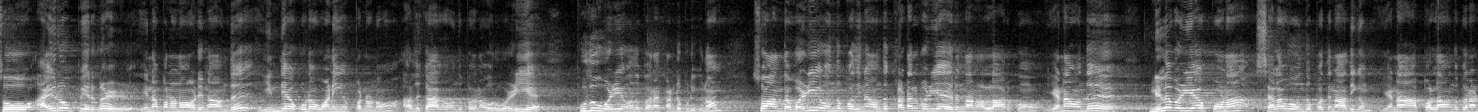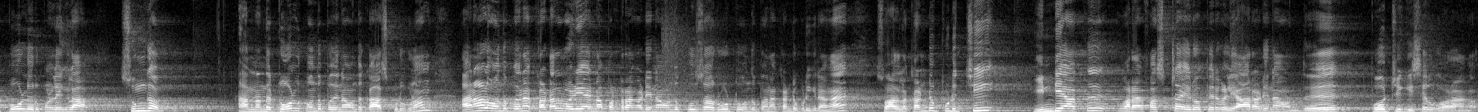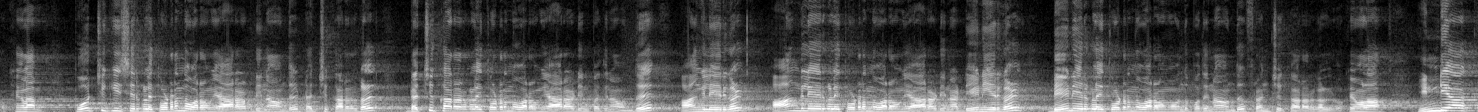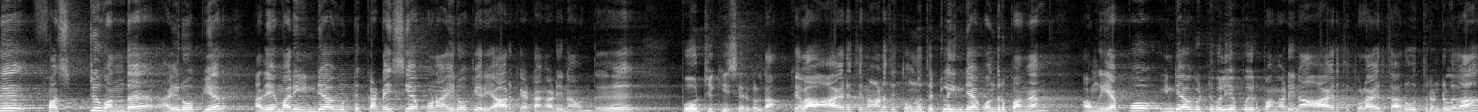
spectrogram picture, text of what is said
ஸோ ஐரோப்பியர்கள் என்ன பண்ணணும் அப்படின்னா வந்து இந்தியா கூட வணிகம் பண்ணணும். அதுக்காக வந்து பார்த்திங்கன்னா ஒரு வழியை புது வழியை வந்து பார்த்தீங்கன்னா கண்டுபிடிக்கணும். ஸோ அந்த வழியை வந்து பார்த்திங்கன்னா வந்து கடல் வழியாக இருந்தால் நல்லாயிருக்கும் ஏன்னா வந்து நில வழியாக போனால் செலவு வந்து பார்த்திங்கன்னா அதிகம். ஏன்னா அப்போல்லாம் வந்து பார்த்திங்கன்னா டோல் இருக்கும் இல்லைங்களா? சுங்கம். அந்தந்த டோலுக்கு வந்து பார்த்திங்கன்னா வந்து காசு கொடுக்கணும். அதனால் வந்து பார்த்திங்கன்னா கடல் வழியாக என்ன பண்ணுறாங்க அப்படின்னா வந்து புதுசாக ரூட் வந்து பார்த்திங்கன்னா கண்டுபிடிக்கிறாங்க. ஸோ அதில் கண்டுபிடிச்சி இந்தியாவுக்கு வர ஃபஸ்ட்டு ஐரோப்பியர்கள் யார் அப்படின்னா வந்து போர்ச்சுகீசியர்கள் வராங்க. ஓகேங்களா போர்ச்சுகீசியர்களை தொடர்ந்து வரவங்க யார் அப்படின்னா வந்து டச்சுக்காரர்கள். டச்சுக்காரர்களை தொடர்ந்து வரவங்க யார் அப்படின்னு பார்த்தீங்கன்னா வந்து ஆங்கிலேயர்கள். ஆங்கிலேயர்களை தொடர்ந்து வரவங்க யார் அப்படின்னா டேனியர்கள். டேனியர்களை தொடர்ந்து வரவங்க வந்து பார்த்திங்கன்னா வந்து ஃப்ரெஞ்சுக்காரர்கள் ஓகேங்களா இந்தியாவுக்கு ஃபஸ்ட்டு வந்த ஐரோப்பியர் அதே மாதிரி இந்தியாவை விட்டு கடைசியாக போன ஐரோப்பியர் யார் கேட்டாங்க அப்படின்னா வந்து போர்ச்சுகீசியர்கள் தான். ஓகேங்களா ஆயிரத்தி நானூற்றி தொண்ணூத்தெட்டில் இந்தியாவுக்கு வந்திருப்பாங்க. அவங்க எப்போ இந்தியாவை விட்டு வெளியே போயிருப்பாங்க அப்படின்னா ஆயிரத்தி தொள்ளாயிரத்தி அறுபத்தி ரெண்டில் தான்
